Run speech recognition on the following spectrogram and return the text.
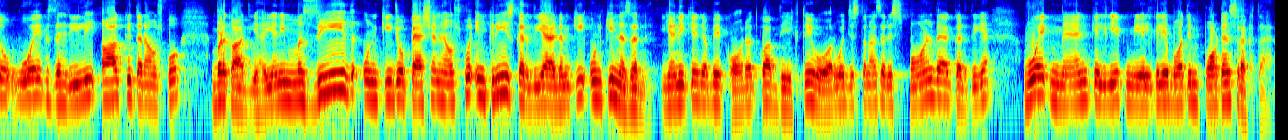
तो वो एक जहरीली आग की तरह उसको भड़का दिया है। यानी मज़ीद उनकी जो पैशन है, उसको इंक्रीज़ कर दिया एडम की उनकी नज़र ने। यानी कि जब एक औरत को आप देखते हो और वो जिस तरह से रिस्पॉन्ड बैक करती है, वो एक मैन के लिए, एक मेल के लिए बहुत इंपॉर्टेंस रखता है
